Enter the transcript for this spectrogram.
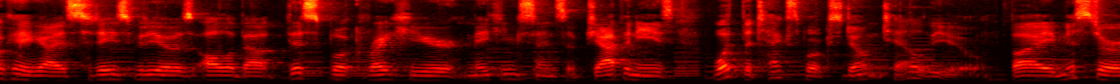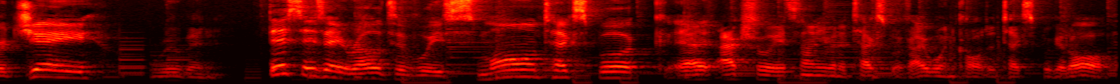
Okay guys, today's video is all about this book right here, Making Sense of Japanese, What the Textbooks Don't Tell You, by Mr. Jay Rubin. This is a relatively small textbook. Actually, it's not even a textbook. I wouldn't call it a textbook at all.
